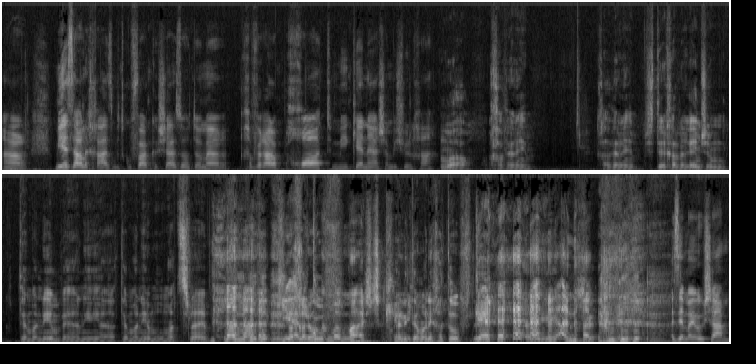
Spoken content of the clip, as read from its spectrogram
ההר. מי עזר לך אז בתקופה הקשה הזאת? אתה אומר, חברה פחות, מי כן היה שם בשבילך? וואו, חברים. חברים. שתי חברים שהם תימנים, ואני התימני המאומץ שלהם. כי הלוק. ממש כאילו. אני תימני חטוף. כן. אז הם היו שם?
